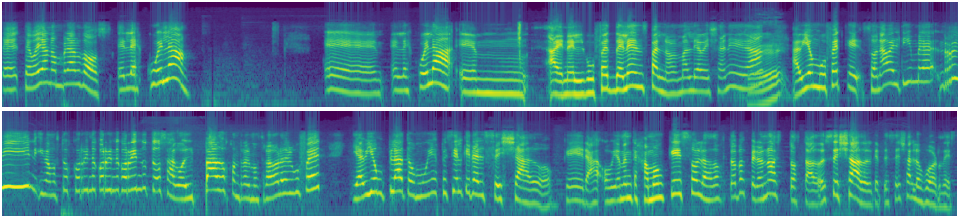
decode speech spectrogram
te, te voy a nombrar dos. En la escuela, eh, en la escuela, em, ah, en el buffet del ENSPA, el normal de Avellaneda, Eh, había un buffet que sonaba el timbre, ¡rin! íbamos todos corriendo, corriendo, corriendo, todos agolpados contra el mostrador del buffet, y había un plato muy especial que era el sellado, que era obviamente jamón, queso, las dos tapas, pero no es tostado, es sellado, el que te sella los bordes.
